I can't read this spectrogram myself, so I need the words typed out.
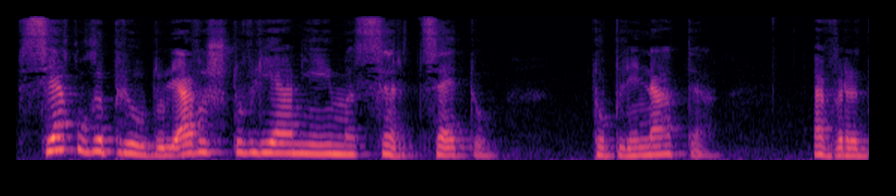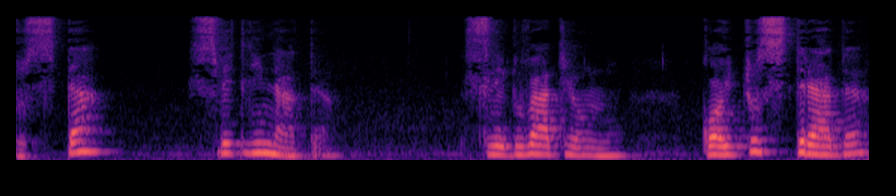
всякога преодоляващо влияние има сърцето, топлината, а в радостта — светлината. Следователно, който страда,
